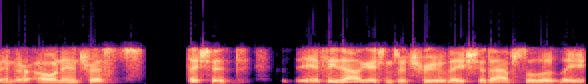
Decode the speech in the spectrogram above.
in their own interests, they should, if these allegations are true, they should absolutely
